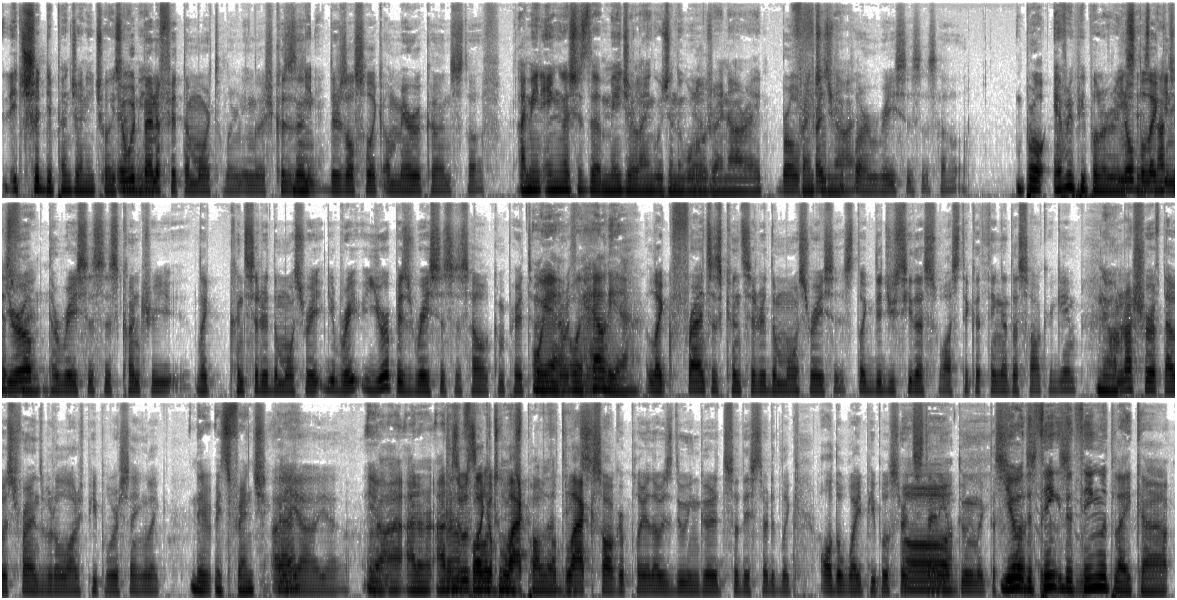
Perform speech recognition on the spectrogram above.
It should depend on your choice. it I would mean. benefit them more to learn English because then Yeah. there's also like America and stuff. I mean, English is the major language in the world Yeah. right now, right? bro, French French, people not. are racist as hell. Bro, every people are racist. no, but like in Europe, French. the racistest country, like considered the most ra- ra- Europe is racist as hell compared to Oh yeah, North oh America. hell yeah. Like France is considered the most racist. Like, did you see that swastika thing at the soccer game? No, I'm not sure if that was France, but a lot of people were saying like, there, it's French. uh, yeah, yeah, yeah. uh, I, I don't. I don't it was like a black a black soccer player that was doing good, so they started like all the white people started standing Oh, up doing like the Yo, the thing, the thing with like, uh,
